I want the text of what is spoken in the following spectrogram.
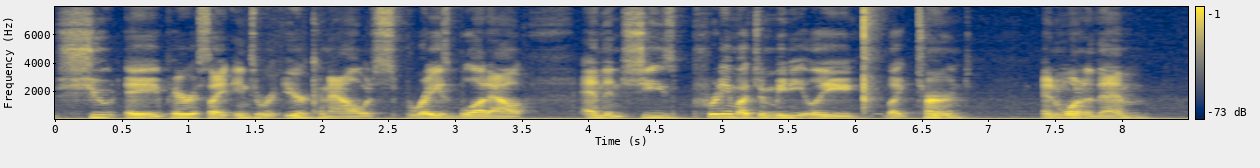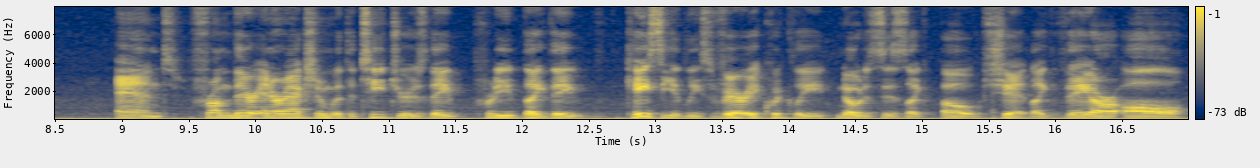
shoot a parasite into her ear canal, which sprays blood out, and then she's pretty much immediately like turned, and one of them and from their interaction with the teachers they pretty like they casey at least very quickly notices like oh shit like they are all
